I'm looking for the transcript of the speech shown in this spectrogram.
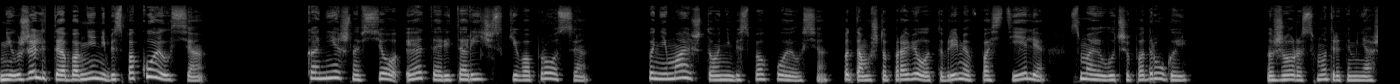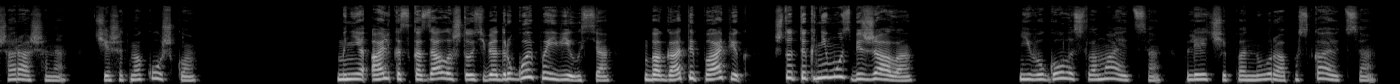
Неужели ты обо мне не беспокоился?» Конечно, все это риторические вопросы. Понимаю, что он не беспокоился, потому что провел это время в постели с моей лучшей подругой. Жора смотрит на меня ошарашенно, чешет макушку. «Мне Алька сказала, что у тебя другой появился. Богатый папик. что ты к нему сбежала!» Его голос ломается, плечи понуро опускаются.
